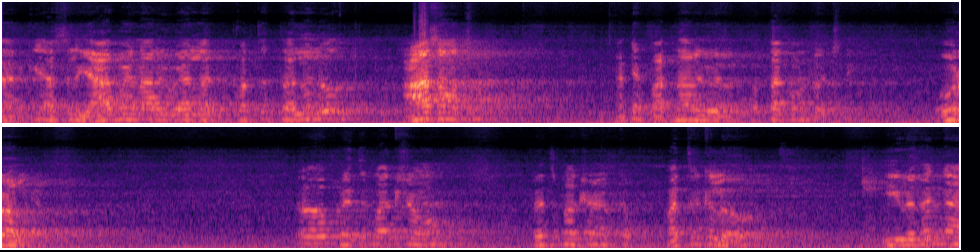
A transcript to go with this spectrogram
దానికి అసలు యాభై నాలుగు వేల కొత్త తల్లులు ఆ సంవత్సరం అంటే పద్నాలుగు వేల కొత్త అకౌంట్లు వచ్చినాయి ఓవరాల్గా సో ప్రతిపక్షం ప్రతిపక్షం యొక్క పత్రికలు ఈ విధంగా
